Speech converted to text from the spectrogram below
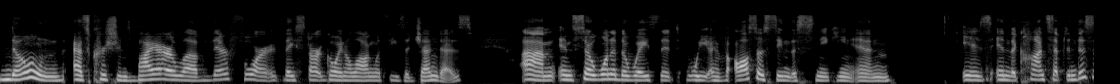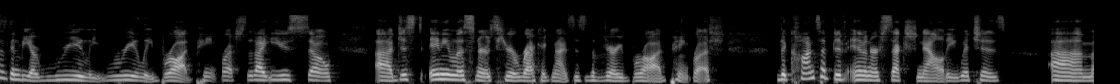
known as Christians by our love. Therefore, they start going along with these agendas. Um, and so one of the ways that we have also seen the sneaking in is in the concept, and this is going to be a really, really broad paintbrush that I use. So uh, just any listeners here recognize this is a very broad paintbrush. The concept of intersectionality, which is um,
